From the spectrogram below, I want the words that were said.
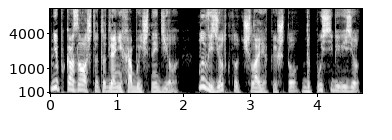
Мне показалось, что это для них обычное дело. Ну, везет кто-то человека, и что? Да пусть себе везет.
